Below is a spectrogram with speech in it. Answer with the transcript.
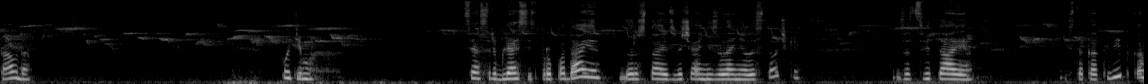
Правда? Потім ця сріблястість пропадає, виростають звичайні зелені листочки, зацвітає ось така квітка.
